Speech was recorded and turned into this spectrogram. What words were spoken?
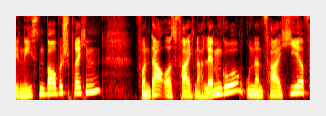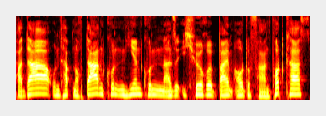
den nächsten Bau besprechen. Von da aus fahre ich nach Lemgo und dann fahre ich hier, fahre da und habe noch da einen Kunden, hier einen Kunden. Also ich höre beim Autofahren Podcasts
